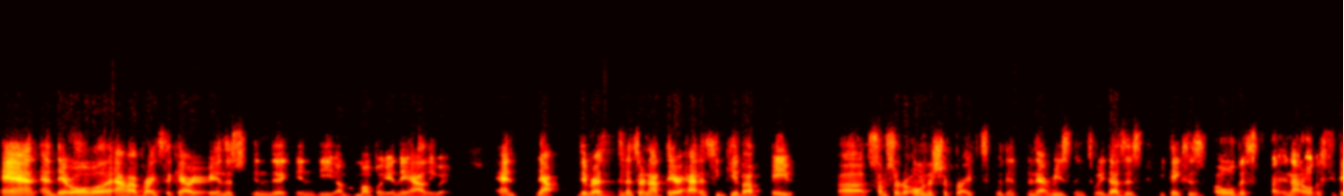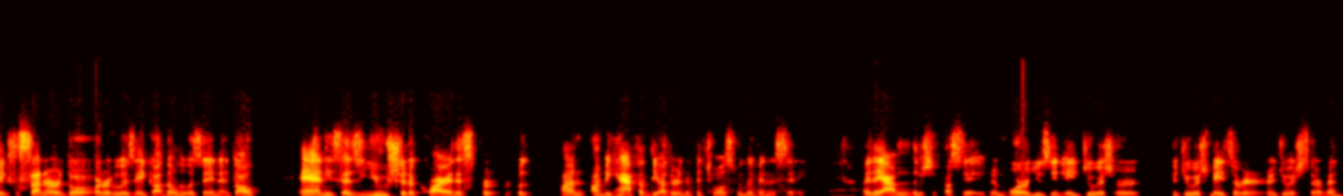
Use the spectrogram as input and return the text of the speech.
And, and they're all will now have rights to carry in this in the in the um, in the alleyway. And now the residents are not there. How does he give up a uh, some sort of ownership rights within that Riesling. So what he does is he takes his oldest, uh, not oldest, he takes a son or a daughter who is a gadol, who is an adult, and he says, you should acquire this for, on, on behalf of the other individuals who live in the city. Or using a Jewish or a Jewish maidservant and a Jewish servant,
